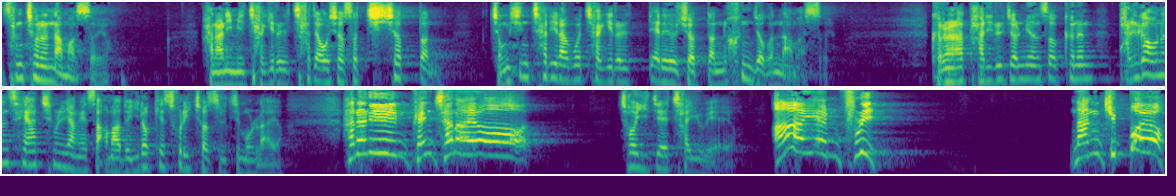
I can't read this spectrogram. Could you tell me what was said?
상처는 남았어요. 하나님이 자기를 찾아오셔서 치셨던 정신 차리라고 자기를 때려주셨던 흔적은 남았어요. 그러나 다리를 절면서 그는 밝아오는 새 아침을 향해서 아마도 이렇게 소리쳤을지 몰라요. 하나님, 괜찮아요. 저 이제 자유예요. I am free. 난 기뻐요.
